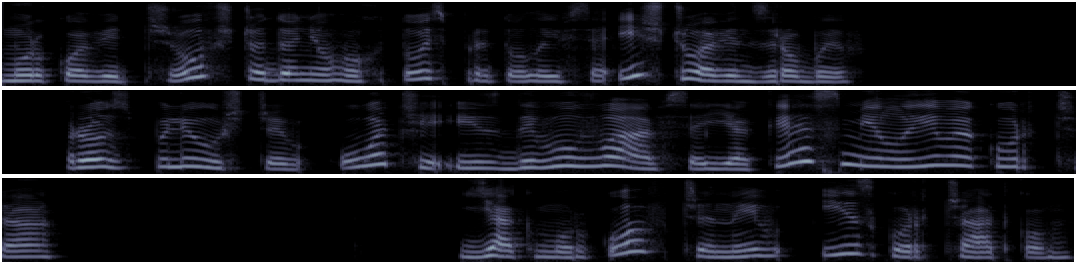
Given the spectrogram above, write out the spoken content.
Мурко відчув, що до нього хтось притулився, і що він зробив? Розплющив очі і здивувався, яке сміливе курча. Як Мурко вчинив із курчатком.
